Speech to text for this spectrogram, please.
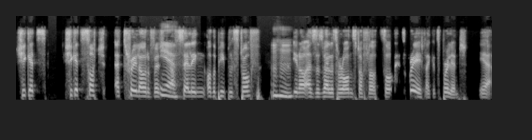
She gets she gets such a thrill out of it yeah. of selling other people's stuff, mm-hmm. you know, as as well as her own stuff. So it's great, like it's brilliant. Yeah.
